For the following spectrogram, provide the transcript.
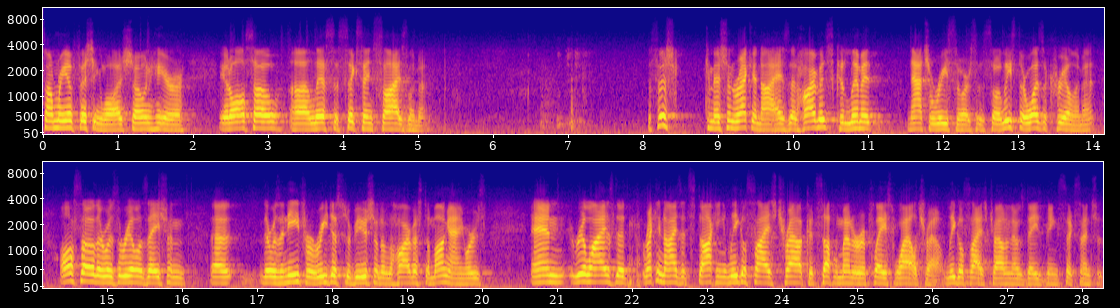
summary of fishing laws shown here, it also uh, lists a six-inch size limit. The Fish Commission recognized that harvests could limit natural resources, so at least there was a creel limit. Also, there was the realization that there was a need for redistribution of the harvest among anglers and realized that, recognized that stocking legal-sized trout could supplement or replace wild trout, legal-sized trout in those days being six inches.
